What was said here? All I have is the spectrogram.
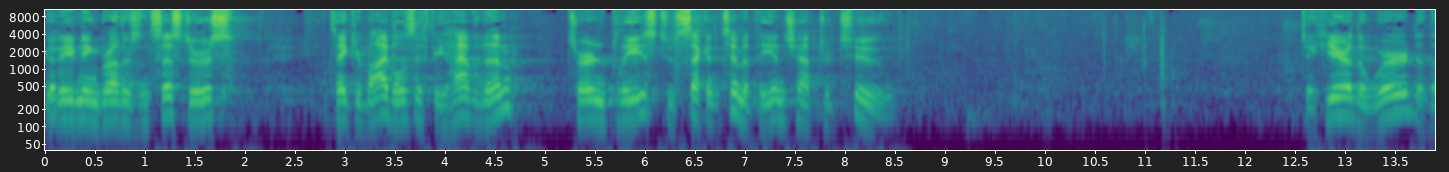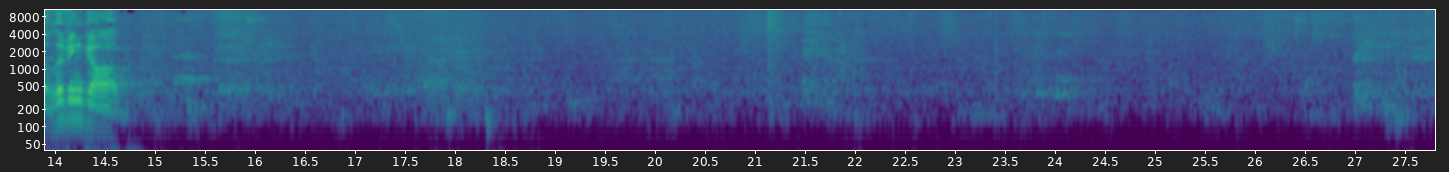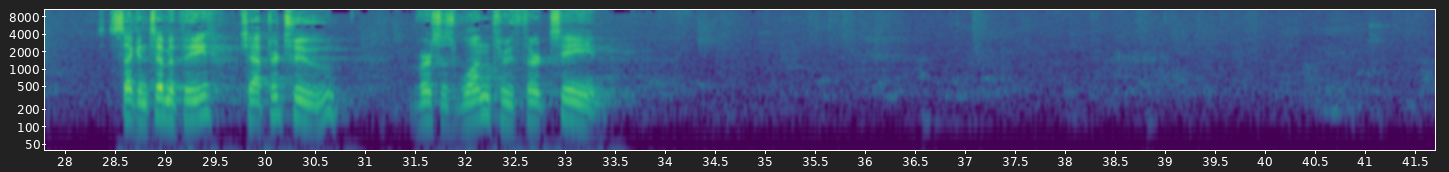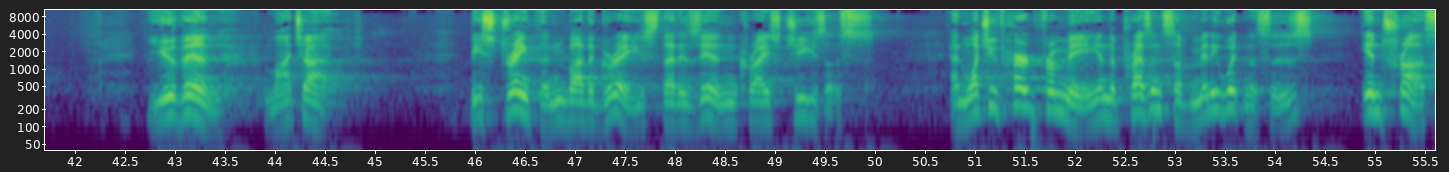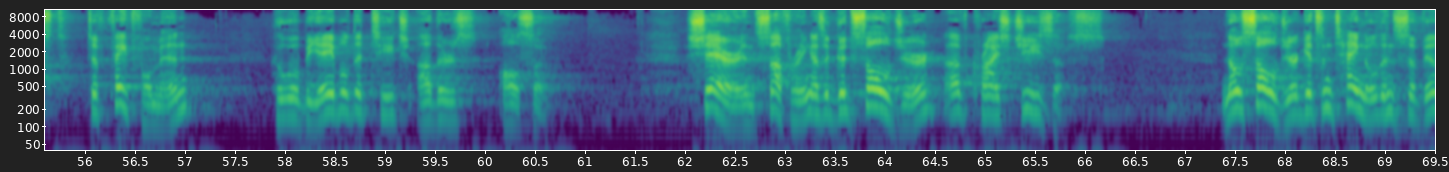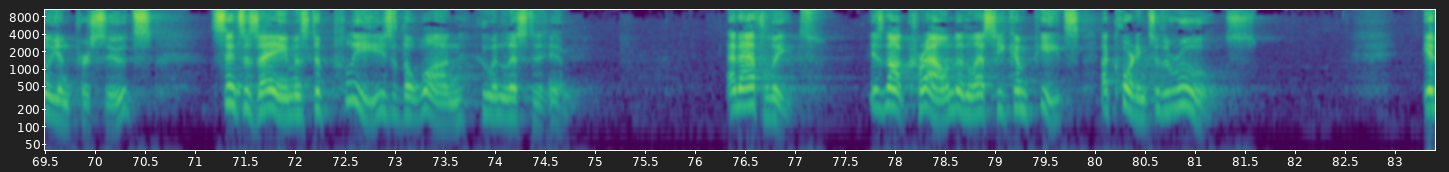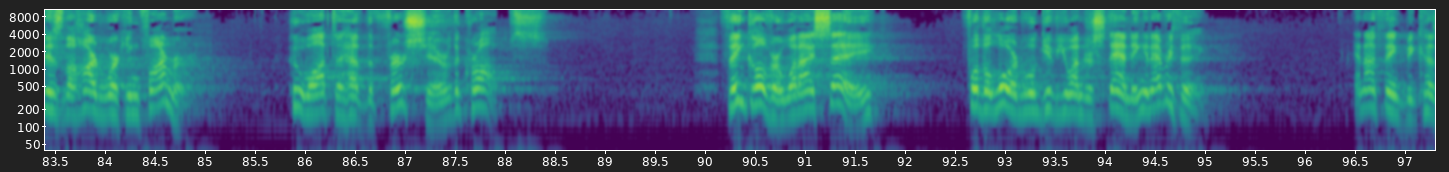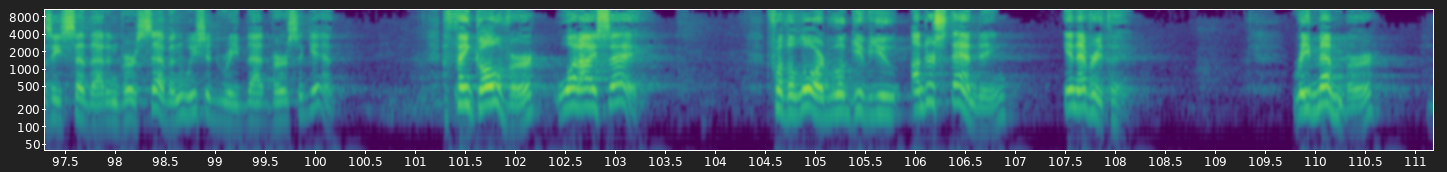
Good evening, brothers and sisters. Take your Bibles, if you have them. Turn, please, to 2 Timothy in chapter 2. To hear the word of the living God. Second Timothy chapter 2, verses 1 through 13. You then, my child, be strengthened by the grace that is in Christ Jesus. And what you've heard from me in the presence of many witnesses, entrust to faithful men who will be able to teach others also. Share in suffering as a good soldier of Christ Jesus. No soldier gets entangled in civilian pursuits, since his aim is to please the one who enlisted him. An athlete is not crowned unless he competes according to the rules. It is the hardworking farmer who ought to have the first share of the crops. Think over what I say, for the Lord will give you understanding in everything. And I think because he said that in verse 7, we should read that verse again. Think over what I say, for the Lord will give you understanding in everything. Remember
